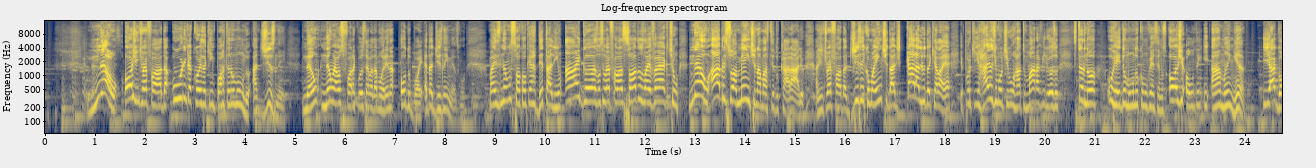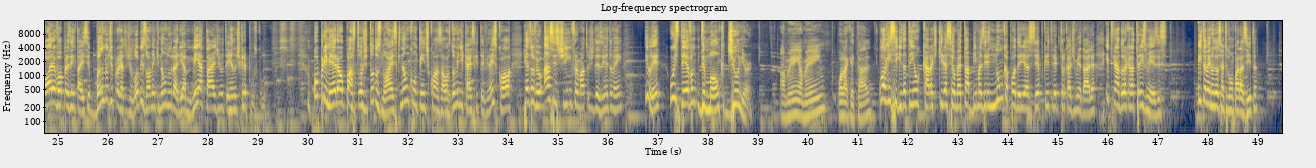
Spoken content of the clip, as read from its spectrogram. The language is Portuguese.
Não! Hoje a gente vai falar da única coisa que importa no mundo, a Disney. Não, não é os fora que você leva da Morena ou do Boy, é da Disney mesmo. Mas não só qualquer detalhinho. Ai, Gus, você vai falar só dos live action. Não, abre sua mente, namastê do caralho. A gente vai falar da Disney como a entidade caralhuda que ela é e por que raios de motivo um rato maravilhoso se tornou o rei do mundo como conhecemos hoje, ontem e amanhã. E agora eu vou apresentar esse bando de projeto de lobisomem que não duraria meia tarde no terreno de crepúsculo. O primeiro é o pastor de todos nós, que não contente com as aulas dominicais que teve na escola, resolveu assistir em formato de desenho também e ler o Estevan The Monk Jr. Amém, amém. Olá, que tal? Logo em seguida tem o cara que queria ser o Metabi, mas ele nunca poderia ser porque ele teria que trocar de medalha e treinador a cada três meses. E também não deu certo como Parasita,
